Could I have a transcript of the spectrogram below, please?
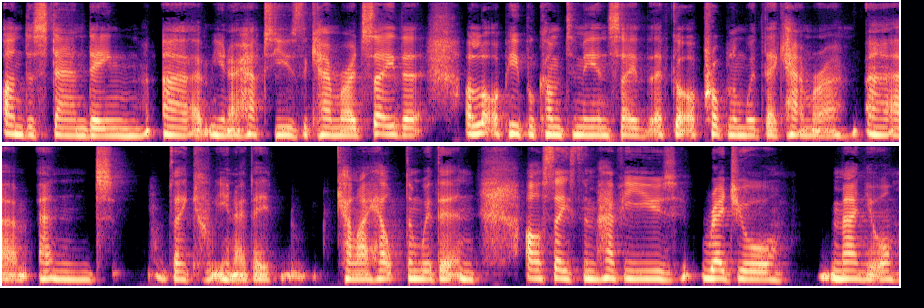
understanding um, you know how to use the camera i'd say that a lot of people come to me and say that they've got a problem with their camera um, and they you know they can i help them with it? And i'll say to them have you used read your manual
